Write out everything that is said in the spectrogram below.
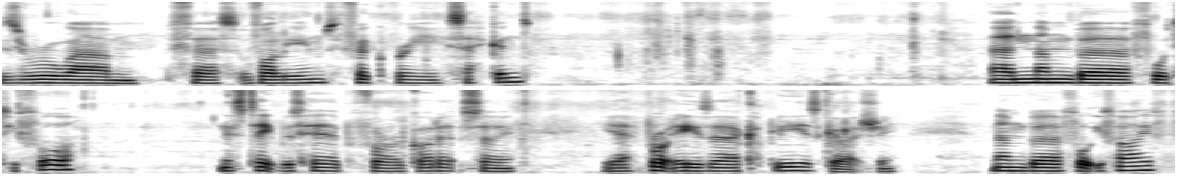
These are all um, first volumes, February 2nd. Uh, number 44. This tape was here before I got it, so yeah, brought these a couple of years ago actually. Number 45.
